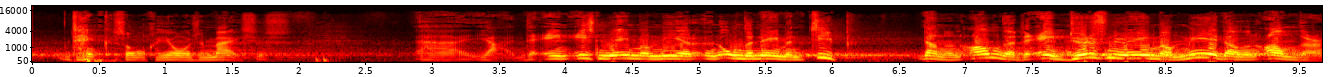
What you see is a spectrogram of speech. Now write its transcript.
denken sommige jongens en meisjes. Uh, ja, de een is nu eenmaal meer een ondernemend type dan een ander. De een durft nu eenmaal meer dan een ander.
